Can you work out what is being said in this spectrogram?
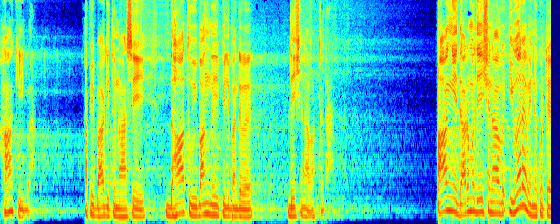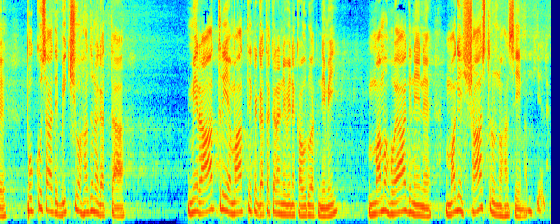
හා කීවා. අපි භාගිතුන් වහසේ ධාතු විභංගය පිළිබඳව දේශනාවක් කළා. ආන්ගේ ධර්ම දේශනාව ඉවර වෙනකොට පොක්කුසාද භික්‍ෂුව හඳුන ගත්තා මේ රාත්‍රිය මාත්‍යක ගත කරන්න වෙන කවුරුවත් නෙමෙයි මම හොයාගෙනන මගේ ශාස්තෘන් වහන්සේමයි කියලා.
